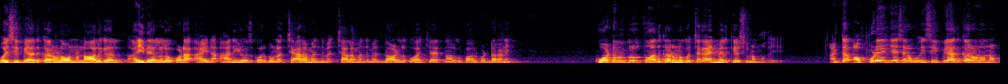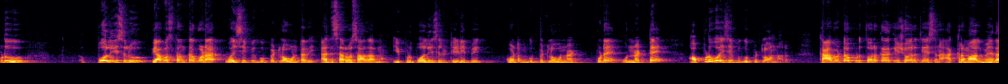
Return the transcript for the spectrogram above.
వైసీపీ అధికారంలో ఉన్న నాలుగేళ్ళ ఐదేళ్ళలో కూడా ఆయన ఆ నియోజకవర్గంలో చాలామంది చాలామంది మీద దాడులకు హత్యాయత్నాలకు పాల్పడ్డారని కూటమి ప్రభుత్వం అధికారంలోకి వచ్చాక ఆయన మీద కేసులు నమోదయ్యాయి. అంటే అప్పుడు ఏం చేశారు? వైసీపీ అధికారంలో ఉన్నప్పుడు పోలీసులు వ్యవస్థ అంతా కూడా వైసీపీ గుప్పెట్లో ఉంటుంది. అది సర్వసాధారణం. ఇప్పుడు పోలీసులు టీడీపీ కూటమి గుప్పిట్లో ఉన్నప్పుడే ఉన్నట్టే అప్పుడు వైసీపీ గుప్పిట్లో ఉన్నారు. కాబట్టి అప్పుడు త్వరకా కిషోర్ చేసిన అక్రమాల మీద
